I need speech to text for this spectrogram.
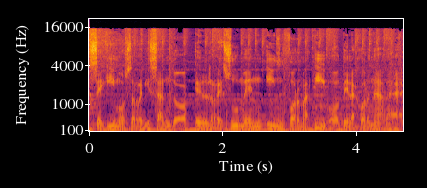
Seguimos revisando el resumen informativo de la jornada.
